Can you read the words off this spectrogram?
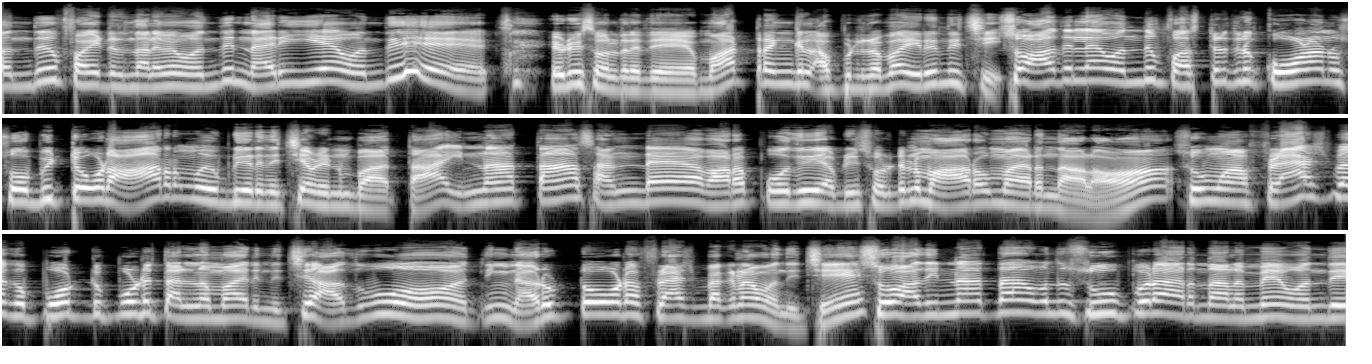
வந்து ஃபைட் இருந்தாலுமே வந்து நிறைய வந்து எப்படி சொல்கிறது மாற்றங்கள் அப்படின்ற மாதிரி இருந்துச்சு. ஸோ அதில் வந்து ஃபஸ்ட் இடத்துல கோனான் ஒபிட்டோட ஆரம்பம் எப்படி இருந்துச்சு அப்படின்னு பார்த்தா என்னத்தான் சண்டை வரப்போகுது அப்படின்னு சொல்லிட்டு நம்ம ஆர்வமாக இருந்தாலும் சும்மா ஃப்ளாஷ்பேக்கை போட்டு போட்டு தள்ள மாதிரி இருந்துச்சு அதுவும் ஐ திங்க் நருட்டோட ஃப்ளாஷ்பேக்னா வந்துச்சு. ஸோ அது என்ன தான் வந்து சூப்பராக இருந்தாலுமே வந்து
